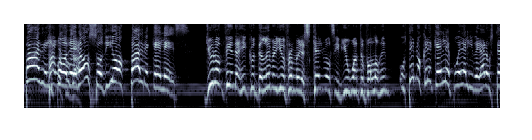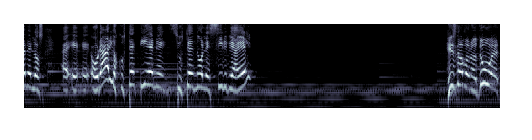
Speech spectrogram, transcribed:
Padre y poderoso Dios Padre que él es. You don't think that he could deliver you from your schedules if you want to follow him? ¿Usted no cree que él le puede liberar a usted de los eh, eh, eh, horarios que usted tiene si usted no le sirve a él? He's not going to do it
